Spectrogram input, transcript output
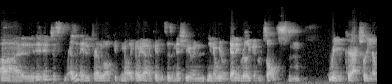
yeah. uh, it, it, just resonated fairly well. People know like, oh yeah, okay, this is an issue, and you know we were getting really good results, and we could actually you know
